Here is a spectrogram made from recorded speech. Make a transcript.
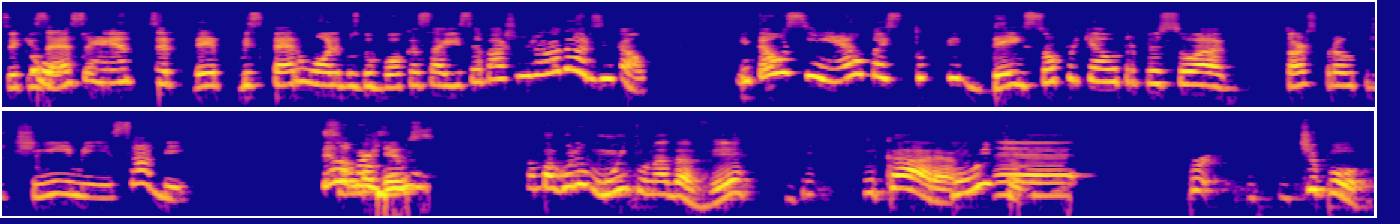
Se quiser, você, entra, você espera o ônibus do Boca sair, você baixa nos jogadores, então. Então, assim, é uma estupidez só porque a outra pessoa torce para outro time, sabe? Pelo amor de Deus. É um bagulho muito nada a ver. E, e cara, muito. É, por, tipo,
